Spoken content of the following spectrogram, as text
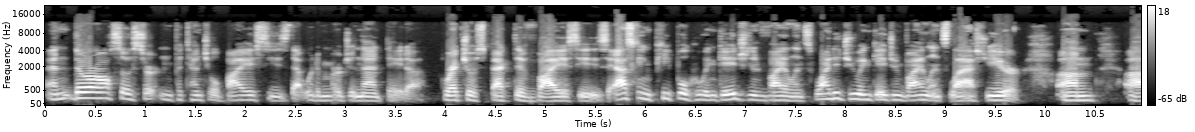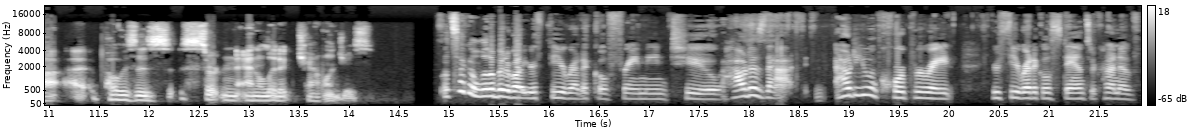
And there are also certain potential biases that would emerge in that data, retrospective biases. Asking people who engaged in violence, why did you engage in violence last year, um, uh, poses certain analytic challenges. Let's talk a little bit about your theoretical framing too. How does that, how do you incorporate your theoretical stance or kind of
